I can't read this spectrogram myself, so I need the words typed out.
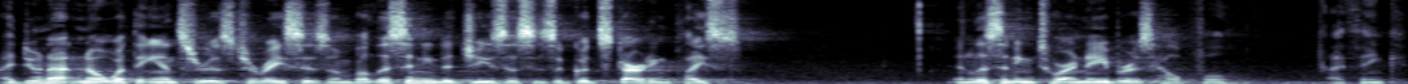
I do not know what the answer is to racism, but listening to Jesus is a good starting place. And listening to our neighbor is helpful, I think.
